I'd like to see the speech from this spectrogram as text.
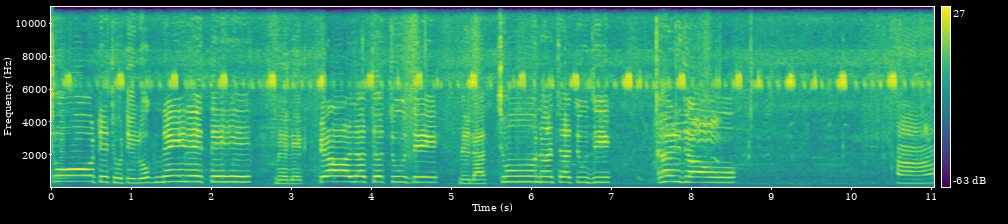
छोटे छोटे लोग नहीं रहते हैं। मेरे प्याला चाचू चचूजे मेरा चोना चचूजे घर जाओ हाँ।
